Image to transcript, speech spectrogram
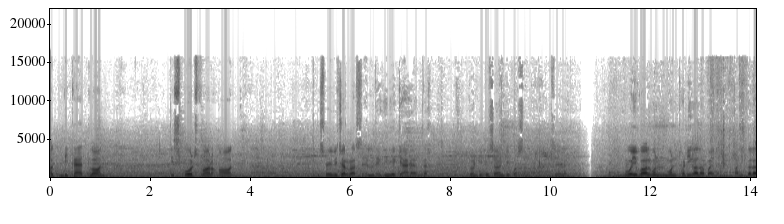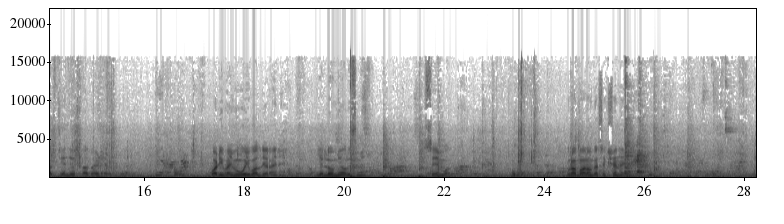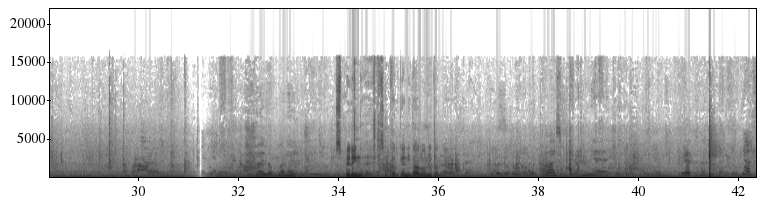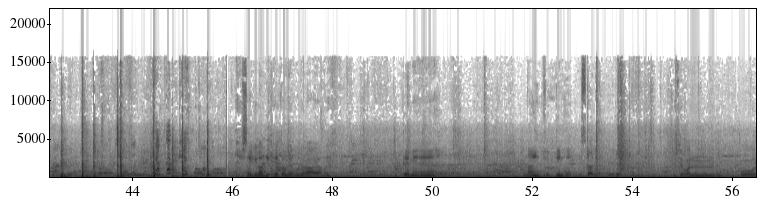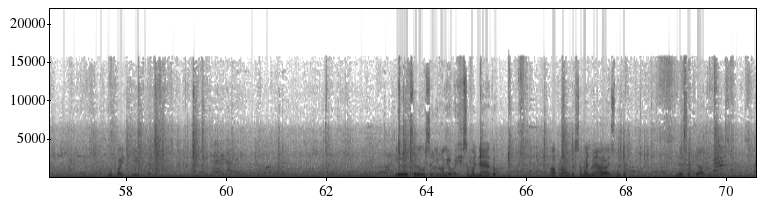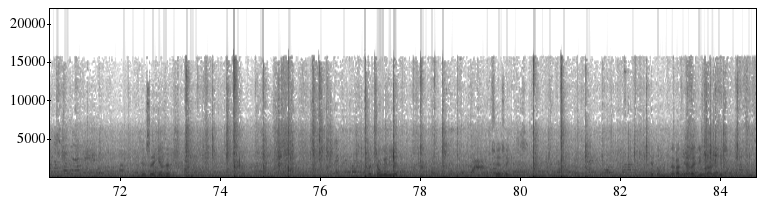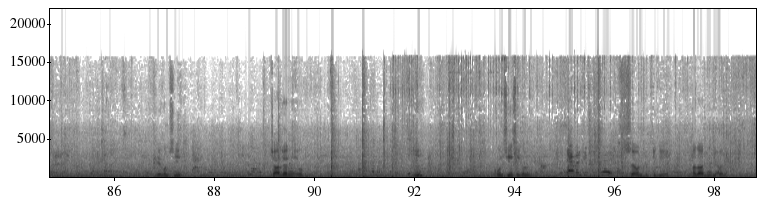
Decathlon sports for all इस पर भी चल रहा सेल देखेंगे क्या है अंदर। Twenty to seventy percent sale है। वही बॉल वन वन थर्टी का था पहले। खाली कलर चेंज है, उसका रेड है। फोर्टी फाइव में वही बॉल दे रहा है इन्हें। येलो में और उसमें सेम बॉल पूरा बॉलों का सेक्शन है रबर है। स्प्रिंग है ऐसा करके निकालो निकल जाएगा हाँ स्प्रिंग है। साइकिल दिखे तो मैं को ज़रा आया मैं। कितने में है? नाइन फिफ्टीन है स्टार्टिंग रेट जैसे वन फोर टू फाइव की है ये रेट से तो साइकिलों के भाई समझ नहीं आया तो। आप लोगों को समझ में आ रहा है इसमें तो। ले सकते आगे। ये साइकिल है। बच्चों के लिए। अच्छे साइकिल ये तो मुझे ज़रा ज़्यादा दिख रहा है इसको। ये कौन सी है? चार्जर है वो। हुँ? कौन सी है साइकिल सेवन फिफ्टी की है। हज़ार की थी पहले।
